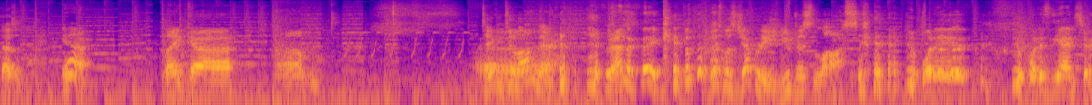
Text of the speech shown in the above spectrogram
Does it now? Yeah. Like, uh, um. Taking too long there. Trying to think. This was Jeopardy, you just lost. what is what is the answer?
